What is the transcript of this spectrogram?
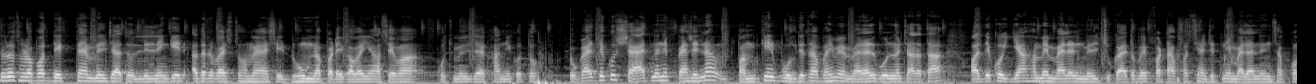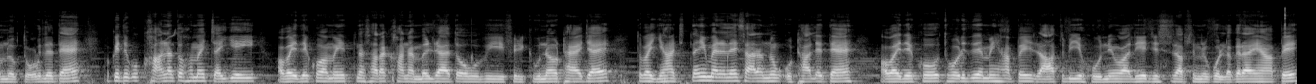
चलो थोड़ा बहुत देखते हैं, मिल जाए तो ले लेंगे। अदरवाइज़ तो हमें ऐसे ही ढूंढना पड़ेगा भाई, यहाँ से वहाँ कुछ मिल जाए खाने को तो। तो गाय देखो, शायद मैंने पहले ना पम्पकिन बोल दिया था, भाई मैं मेलन बोलना चाह रहा था। और देखो, यहाँ हमें मेलन मिल चुका है तो भाई फटाफट से यहाँ जितने मेलन इन सबको हम लोग तोड़ देते हैं। क्योंकि देखो, खाना तो हमें चाहिए ही। और भाई देखो, हमें इतना सारा खाना मिल जाए तो वो भी फिर क्यों ना उठाया जाए। तो भाई यहाँ जितना भी मेलन है, सारा हम लोग उठा लेते हैं। और भाई देखो, थोड़ी देर में यहाँ पे रात भी होने वाली है, जिस हिसाब से मेरे को लग रहा है यहाँ पे।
